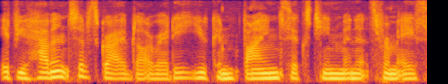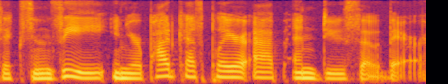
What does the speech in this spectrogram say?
If you haven't subscribed already, you can find 16 Minutes from a16z in your podcast player app and do so there.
